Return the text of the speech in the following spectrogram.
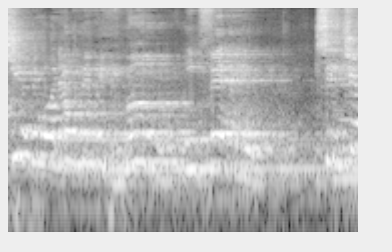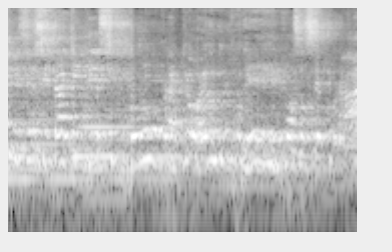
empatia de olhar o meu irmão enfermo sentir a necessidade de ter esse dom para que orando por ele ele possa ser curado.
